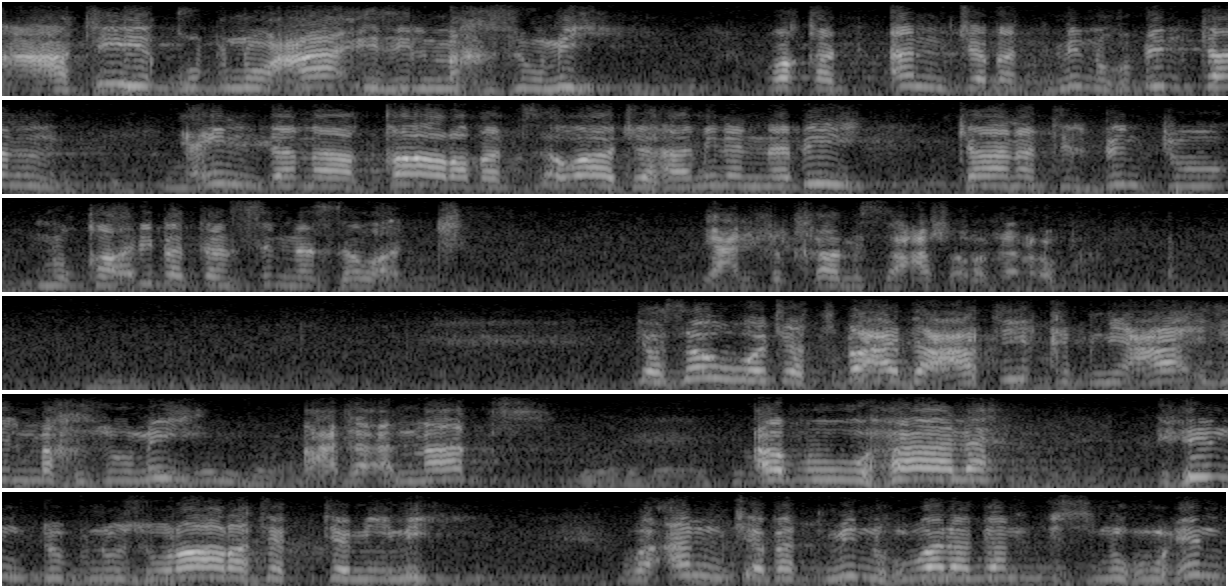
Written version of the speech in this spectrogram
عتيق بن عائذ المخزومي وقد أنجبت منه بنتا عندما قاربت زواجها من النبي كانت البنت مقاربة سن الزواج. يعني في الخامسة عشر من العمر. تزوجت بعد عتيق بن عائد المخزومي بعد أن مات أبو هالة هند بن زرارة التميمي وأنجبت منه ولدا اسمه هند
